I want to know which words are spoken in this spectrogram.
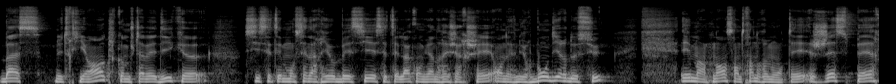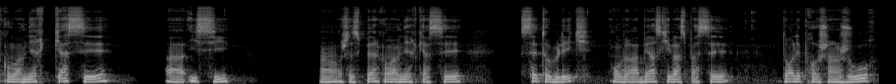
basse du triangle, comme je t'avais dit que si c'était mon scénario baissier, c'était là qu'on viendrait chercher, on est venu rebondir dessus, et maintenant c'est en train de remonter, j'espère qu'on va venir casser euh, ici, hein, j'espère qu'on va venir casser cet oblique, on verra bien ce qui va se passer dans les prochains jours,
